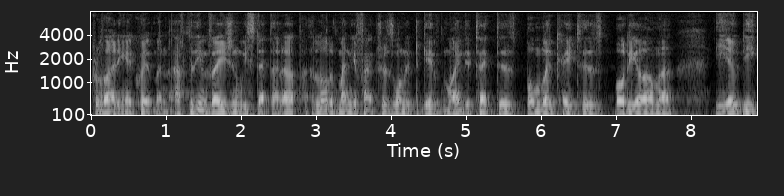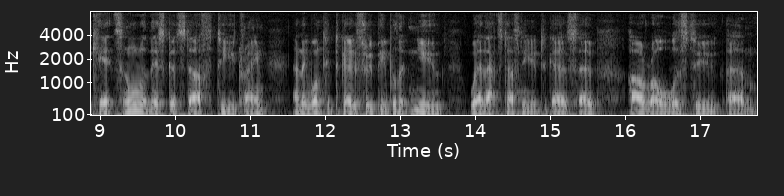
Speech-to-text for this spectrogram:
providing equipment. After the invasion, we stepped that up. A lot of manufacturers wanted to give mine detectors, bomb locators, body armor, EOD kits, and all of this good stuff to Ukraine, and they wanted to go through people that knew where that stuff needed to go. So our role was to um,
